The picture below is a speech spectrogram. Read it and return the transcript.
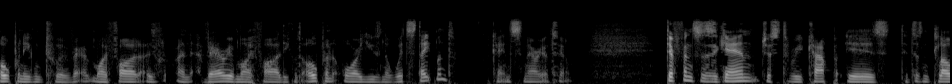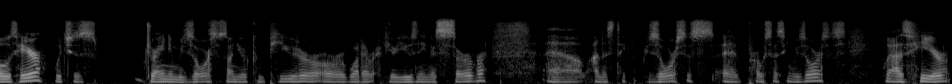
open even to a, my file, and a variable my file equal to open or using a with statement, okay, in scenario two. Differences again, just to recap, is it doesn't close here, which is draining resources on your computer or whatever if you're using a server uh, and it's taking resources, uh, processing resources. Whereas here,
